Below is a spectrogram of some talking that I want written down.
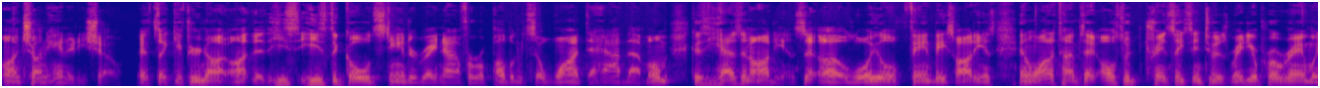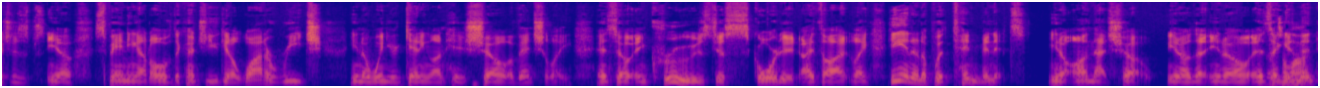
on Sean Hannity's show. It's like if you're not on, he's he's the gold standard right now for Republicans to want to have that moment because he has an audience, a loyal fan base audience, and a lot of times that also translates into his radio program, which is you know spanning out all over the country. You get a lot of reach you know, when you're getting on his show eventually. And so, and Cruz just scored it. I thought like he ended up with 10 minutes, you know, on that show, you know, that, you know, it's That's like, and lot. then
